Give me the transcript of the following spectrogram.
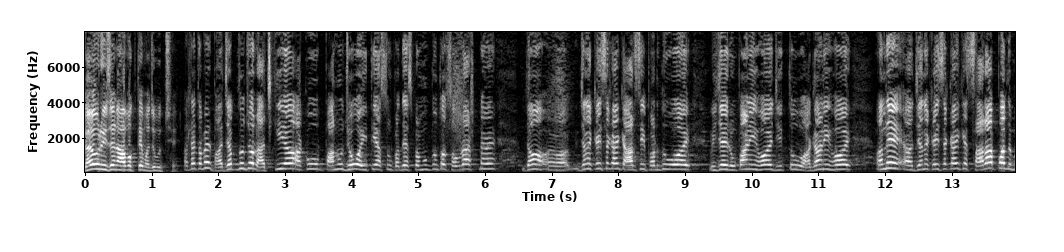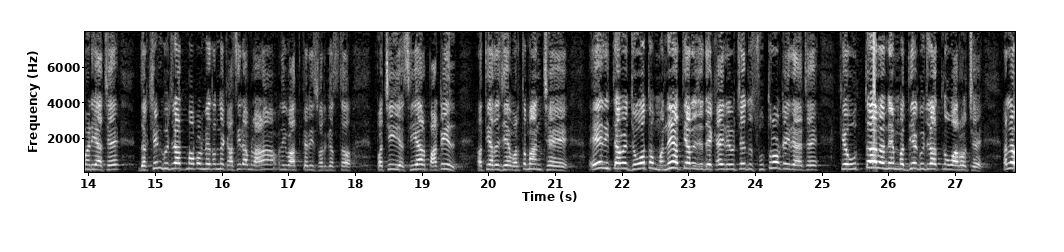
કયો રીઝન આ વખતે મજબૂત છે? એટલે તમે ભાજપનું જો રાજકીય આખું પાનું જોવો, ઇતિહાસનું, પ્રદેશ પ્રમુખનું, તો સૌરાષ્ટ્રને જેને કહી શકાય કે આરસી ફળદુ હોય, વિજય રૂપાણી હોય, જીતુ વાઘાણી હોય અને જેને કહી શકાય કે સારા પદ મળ્યા છે. દક્ષિણ ગુજરાતમાં પણ મેં તમને કાશીરામ રાણાની વાત કરી સ્વર્ગસ્થ. પછી સી આર પાટીલ અત્યારે જે વર્તમાન છે, એ રીતે હવે જુઓ તો મને અત્યારે જે દેખાઈ રહ્યું છે તો સૂત્રો કહી રહ્યા છે કે ઉત્તર અને મધ્ય ગુજરાતનો વારો છે. એટલે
